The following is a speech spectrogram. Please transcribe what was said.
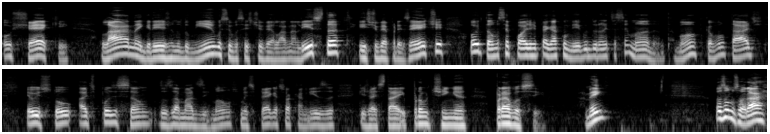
ou cheque lá na igreja no domingo, se você estiver lá na lista e estiver presente, ou então você pode pegar comigo durante a semana, tá bom? Fica à vontade. Eu estou à disposição dos amados irmãos, mas pegue a sua camisa que já está aí prontinha para você. Amém? Nós vamos orar.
